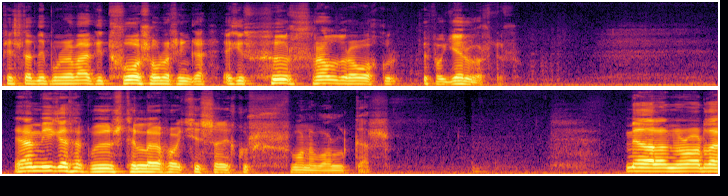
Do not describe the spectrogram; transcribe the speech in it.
piltarnir búin að vaka í tvo sólarhinga, ekki þurr þráður á okkur upp á geruvörtur. Já, mikið er það Guðs til að fá að kissa ykkur svona volgar. Meðal annar orða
